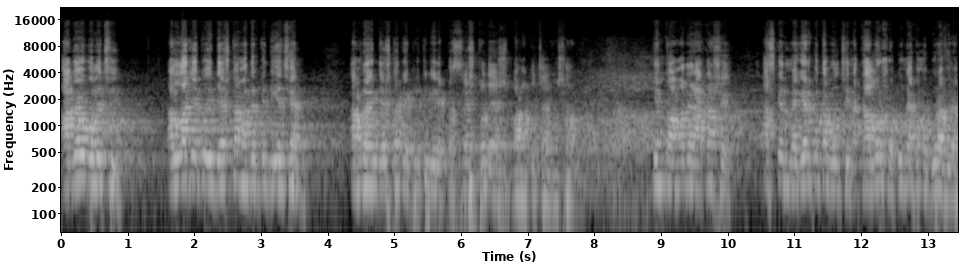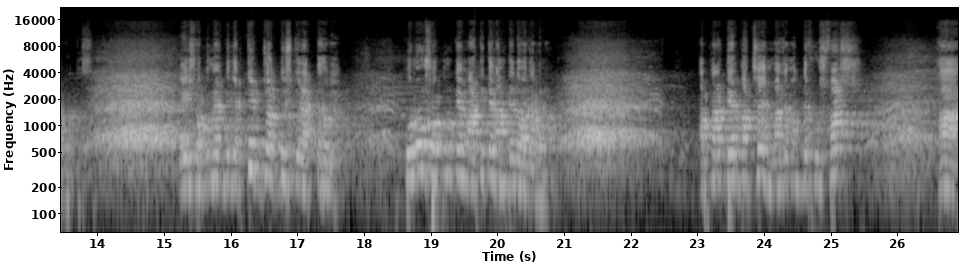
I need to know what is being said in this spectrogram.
আগেও বলেছি, আল্লাহ যেহেতু এই দেশটা আমাদেরকে দিয়েছেন, আমরা এই দেশটাকে পৃথিবীর একটা শ্রেষ্ঠ দেশ বানাতে চাই ইনশাআল্লাহ। কিন্তু আমাদের আকাশে আজকের মেঘের কথা বলছি না, কালো শকুন এখনও ঘোরাফেরা করতেছে। এই শকুনের দিকে তীর্যক দৃষ্টি রাখতে হবে। কোনো শকুনকে মাটিতে নামতে দেওয়া যাবে না। আপনারা টের পাচ্ছেন, মাঝে মধ্যে ফুসফাস? হ্যাঁ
